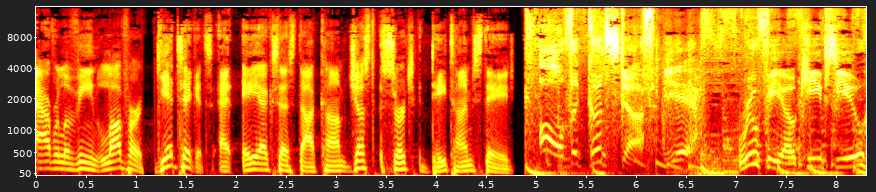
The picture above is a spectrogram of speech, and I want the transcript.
Avril Lavigne, Love Her. Get tickets at AXS.com. Just search Daytime Stage. All the good stuff. Yeah. Rufio keeps you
